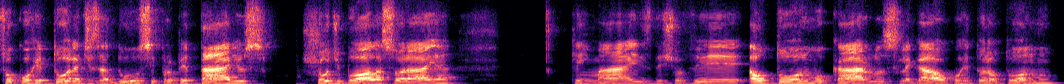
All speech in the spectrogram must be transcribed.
Sou corretora, diz a Dulce, proprietários, show de bola, Soraya. Quem mais? Deixa eu ver. Autônomo, Carlos, legal, corretor autônomo.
